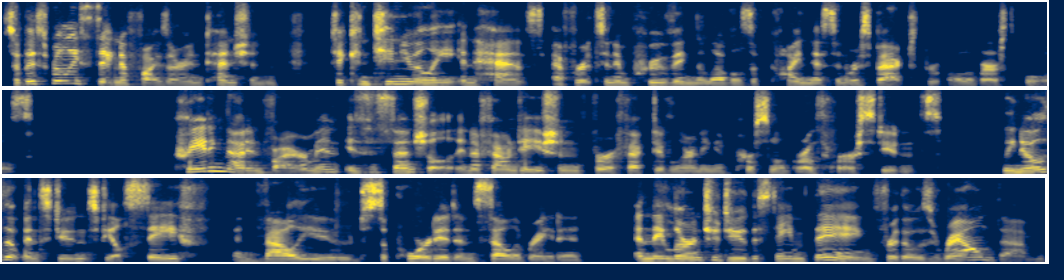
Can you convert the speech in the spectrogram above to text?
So, this really signifies our intention to continually enhance efforts in improving the levels of kindness and respect through all of our schools. Creating that environment is essential in a foundation for effective learning and personal growth for our students. We know that when students feel safe and valued, supported, and celebrated, and they learn to do the same thing for those around them,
